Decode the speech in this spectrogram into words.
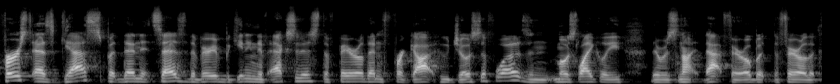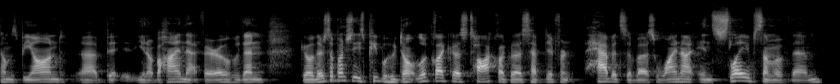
first as guests, but then it says the very beginning of Exodus, the Pharaoh then forgot who Joseph was, and most likely there was not that Pharaoh, but the Pharaoh that comes beyond uh, you know behind that Pharaoh, who then go. There's a bunch of these people who don't look like us, talk like us, have different habits of us. Why not enslave some of them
